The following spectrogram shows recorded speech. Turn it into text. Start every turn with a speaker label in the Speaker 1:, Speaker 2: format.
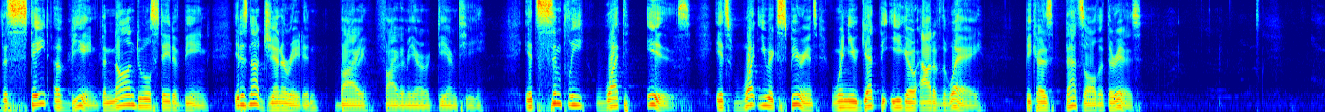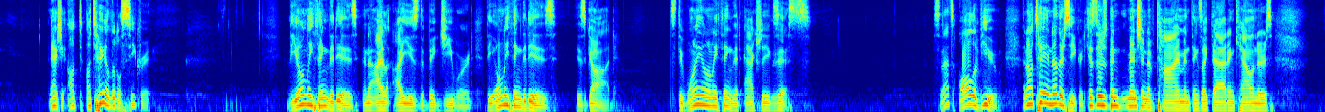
Speaker 1: the state of being, the non-dual state of being, it is not generated by 5-MeO DMT. It's simply what is. It's what you experience when you get the ego out of the way, because that's all that there is. And actually, I'll, I'll tell you a little secret. The only thing that is, and I, I use the big G word, the only thing that is, is God. It's the one and only thing that actually exists. So that's all of you. And I'll tell you another secret, because there's been mention of time and things like that and calendars.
